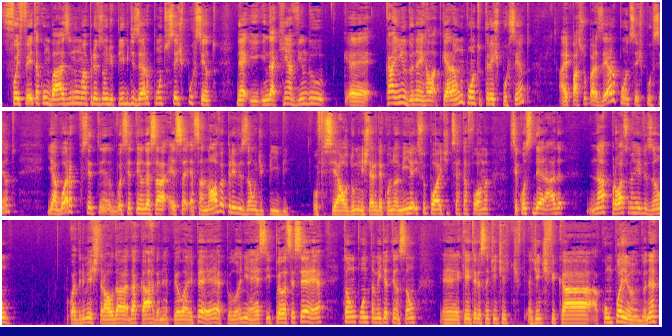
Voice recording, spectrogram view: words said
foi feita com base numa previsão de PIB de 0,6%. Né? E ainda tinha vindo é, caindo, né? porque era 1,3%, aí passou para 0,6%, e agora você, tem, você tendo essa, essa, essa nova previsão de PIB oficial do Ministério da Economia, isso pode, de certa forma, ser considerada na próxima revisão quadrimestral da, da carga, né, pela EPE, pelo ONS e pela CCE. Então, um ponto também de atenção é, que é interessante a gente, a gente ficar acompanhando. Né?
